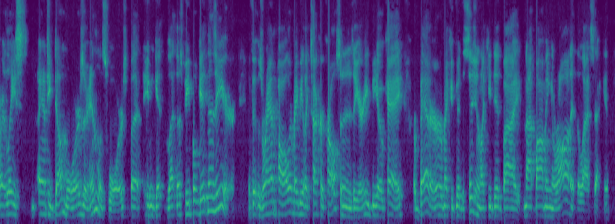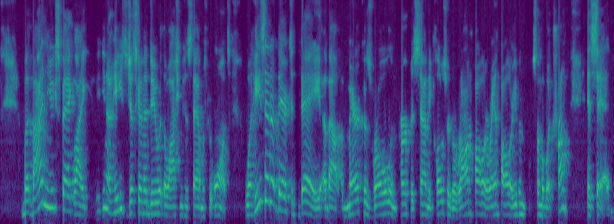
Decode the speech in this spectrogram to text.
or at least anti-dumb wars or endless wars, but he would get let those people get in his ear. If it was Rand Paul or maybe like Tucker Carlson in his ear, he'd be okay or better or make a good decision like he did by not bombing Iran at the last second. But Biden, you expect like, you know, he's just going to do what the Washington establishment wants. What he said up there today about America's role and purpose sounded closer to Ron Paul or Rand Paul or even some of what Trump has said.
